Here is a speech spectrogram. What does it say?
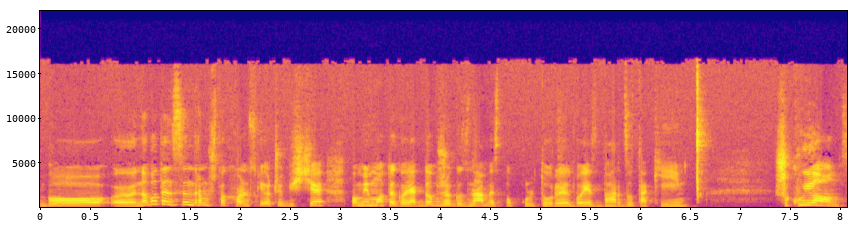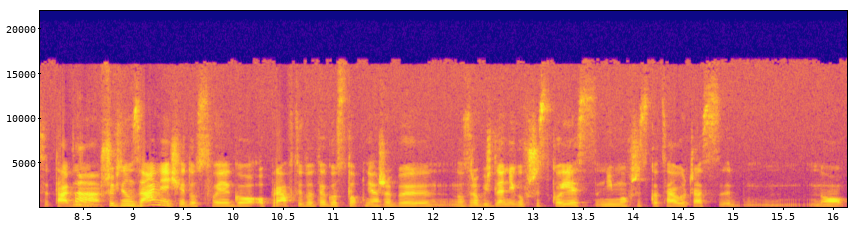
bo, e, no bo ten syndrom sztokholmski oczywiście, pomimo tego jak dobrze go znamy z popkultury, bo jest bardzo taki szokujący, tak? No, Tak. przywiązanie się do swojego oprawcy do tego stopnia, żeby no, zrobić dla niego wszystko jest mimo wszystko cały czas y, no,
